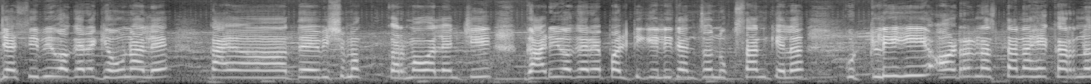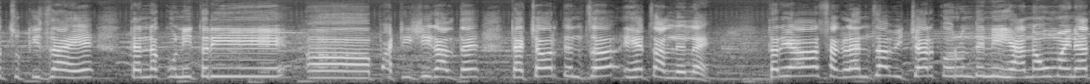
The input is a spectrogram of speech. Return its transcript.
जे सी बी वगैरे घेऊन आले. काय ते ते विश्वकर्मावाल्यांची गाडी वगैरे पलटी केली त्यांचं नुकसान केलं. कुठलीही ऑर्डर नसताना हे करणं चुकीचं आहे. त्यांना कुणीतरी पाठीशी पाठीशी घालतंय. त्याच्यावर त्यांचं हे चाललेलं आहे. तर या सगळ्यांचा विचार करून त्यांनी ह्या नऊ महिन्यात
